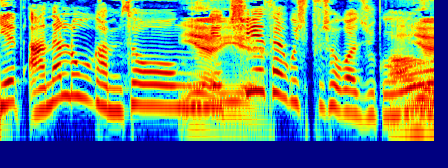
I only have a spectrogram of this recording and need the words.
옛 아날로그 감성에 예, 예. 취해 살고 싶으셔가지고. 아, 예.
